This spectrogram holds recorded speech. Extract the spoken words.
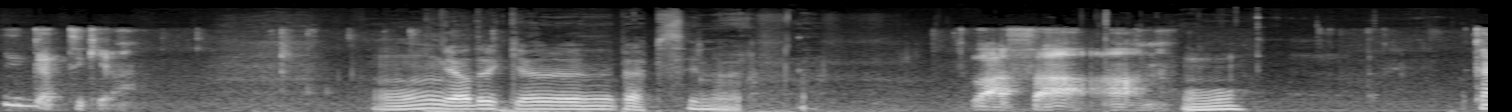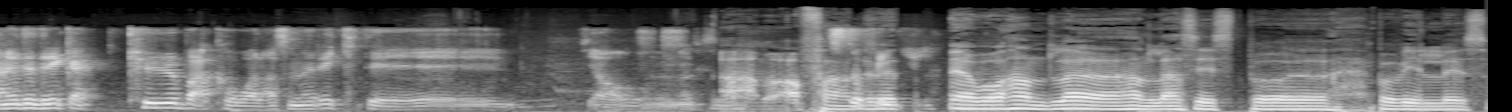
Det är gött tycker jag. Mm, jag dricker eh, Pepsi nu. Vad fan. Mm. Kan du inte dricka Cuba Cola som en riktig... Ja, ah, vad fan, vet, Jag var och handlade, handlade sist på, på Willys.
